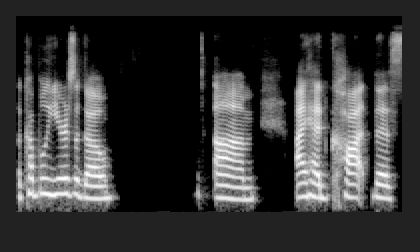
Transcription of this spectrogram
a couple years ago, um, I had caught this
